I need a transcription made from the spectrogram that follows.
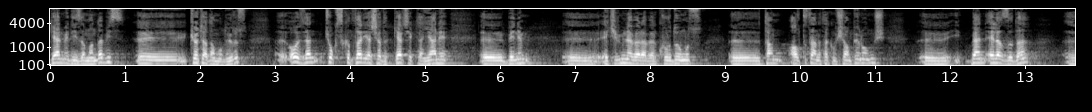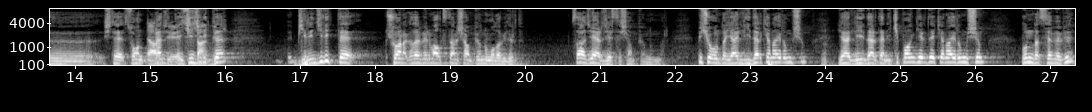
Gelmediği zaman da biz e, kötü adam oluyoruz. E, o yüzden çok sıkıntılar yaşadık gerçekten. Yani e, benim e, ekibimle beraber kurduğumuz e, tam 6 tane takım şampiyon olmuş. E, ben Elazığ'da ee, işte son Erciyes, Pendik'te, ikinci ligde, birinci ligde şu ana kadar benim altı tane şampiyonluğum olabilirdi. Sadece Erciyes'te şampiyonluğum var. Birçoğunda ya liderken ayrılmışım, ya liderden iki puan gerideyken ayrılmışım. Bunun da sebebi,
